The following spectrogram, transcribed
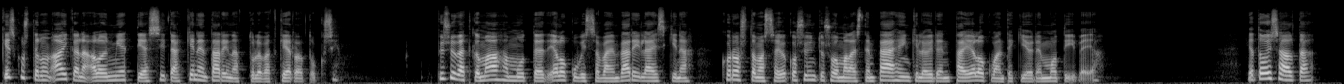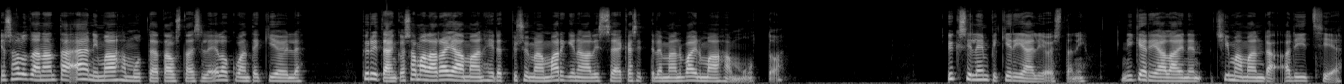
Keskustelun aikana aloin miettiä sitä, kenen tarinat tulevat kerrotuksi. Pysyvätkö maahanmuuttajat elokuvissa vain väriläiskinä, korostamassa joko syntysuomalaisten päähenkilöiden tai elokuvantekijöiden motiiveja? Ja toisaalta, jos halutaan antaa ääni maahanmuuttajataustaisille elokuvantekijöille, pyritäänkö samalla rajaamaan heidät pysymään marginaalissa ja käsittelemään vain maahanmuuttoa? Yksi lempikirjailijoistani, nigerialainen Chimamanda Adichie,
